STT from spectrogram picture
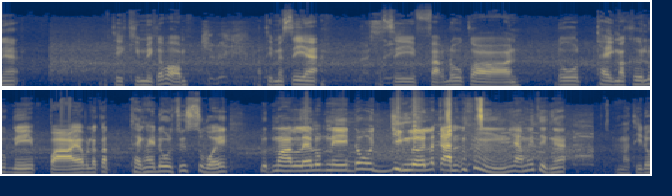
นะมาที่คิมิกครับผมมาที่เมซี่ฮะเมซี่ฝากดูก่อน ดูแทงมาคือลูกนี้ปลายแล้วก็แทงให้ดูสวยๆหลุดมาแล้วลูกนี้โดยิงเลยแล้วกันยังไม่ถึงอะมาที่โด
